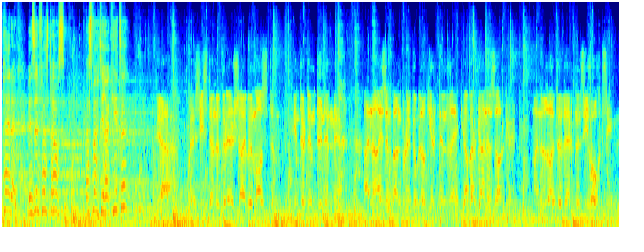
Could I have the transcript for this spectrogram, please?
Paddock, wir sind fast draußen. Was macht die Rakete? Ja, es ist eine Drehscheibe im Osten, hinter dem Dünenmeer. Eine Eisenbahnbrücke blockiert den Weg, aber keine Sorge. Meine Leute werden sie hochziehen.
